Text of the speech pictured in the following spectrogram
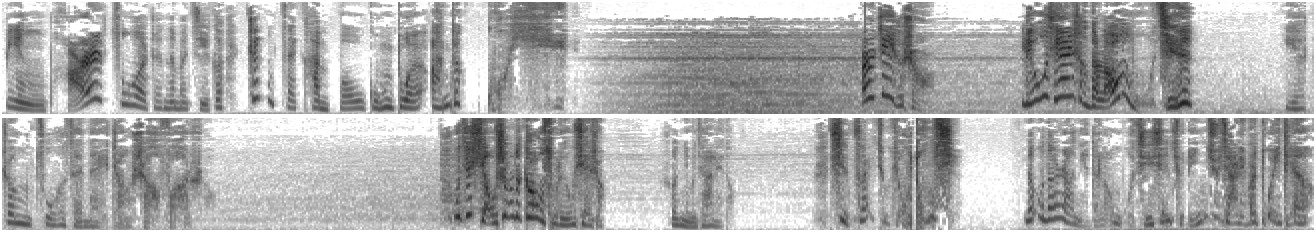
并排坐着那么几个正在看包公断案的鬼，而这个时候，刘先生的老母亲也正坐在那张沙发上。我就小声的告诉刘先生，说：“你们家里头现在就有东西。”能不能让你的老母亲先去邻居家里边躲一天啊？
